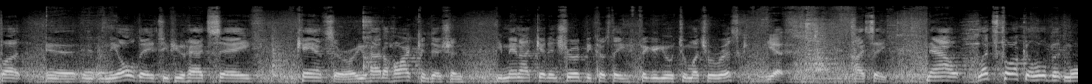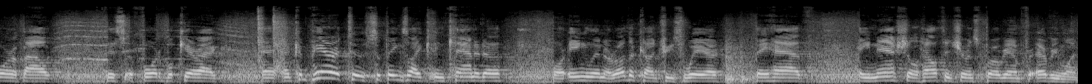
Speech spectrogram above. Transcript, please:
but in, in the old days, if you had, say, cancer or you had a heart condition, you may not get insured because they figure you were too much of a risk? yes. I see. Now, let's talk a little bit more about this Affordable Care Act and, and compare it to some things like in Canada or England or other countries where they have a national health insurance program for everyone.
